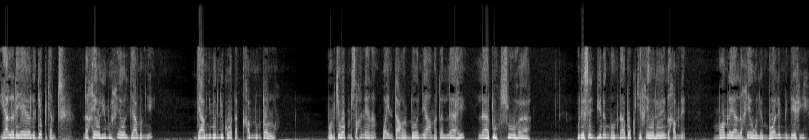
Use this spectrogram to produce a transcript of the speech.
yàlla de yeyoo la gépp cant ndax xéewal yi muy xéewal jaamam ñi jaam ñi mënuñu koo takk xam nu mu toll. Moom ci boppam sax nee na wa in ta'uddu ni'matallahi laa tuhsuha mu ne sëñ bii nag moom daa bokk ci xéewal yooyu nga xam ne moom la yàlla xéewale mboolem mbindeef yi.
